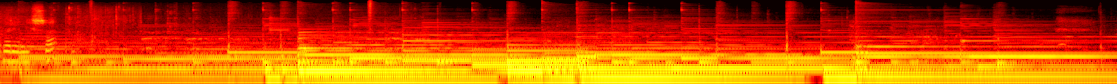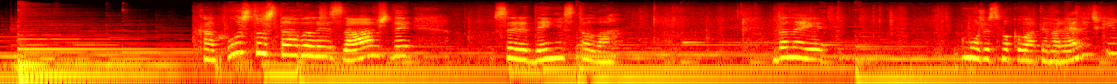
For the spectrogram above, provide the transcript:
перемішати. Капусту ставили завжди всередині стола. До неї можуть смакувати варенички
